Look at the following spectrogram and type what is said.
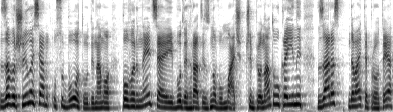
завершилася. У суботу Динамо повернеться і буде грати знову матч чемпіонату України. Зараз давайте про те,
